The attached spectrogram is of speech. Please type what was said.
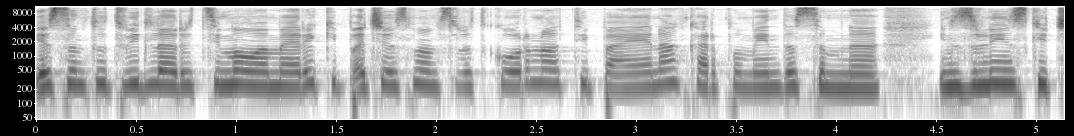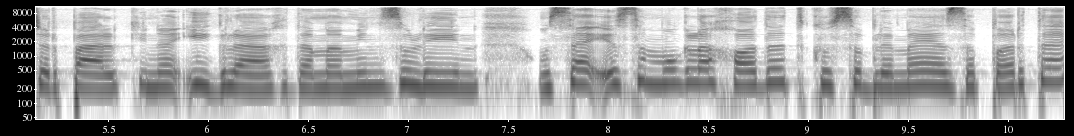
Jaz sem tudi videla, recimo v Ameriki, pač jaz imam sladkorno tipa ena, kar pomeni, da sem na inzulinski črpalki, na iglah, da imam inzulin. Vse. Jaz sem mogla hoditi, ko so bile meje zaprte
